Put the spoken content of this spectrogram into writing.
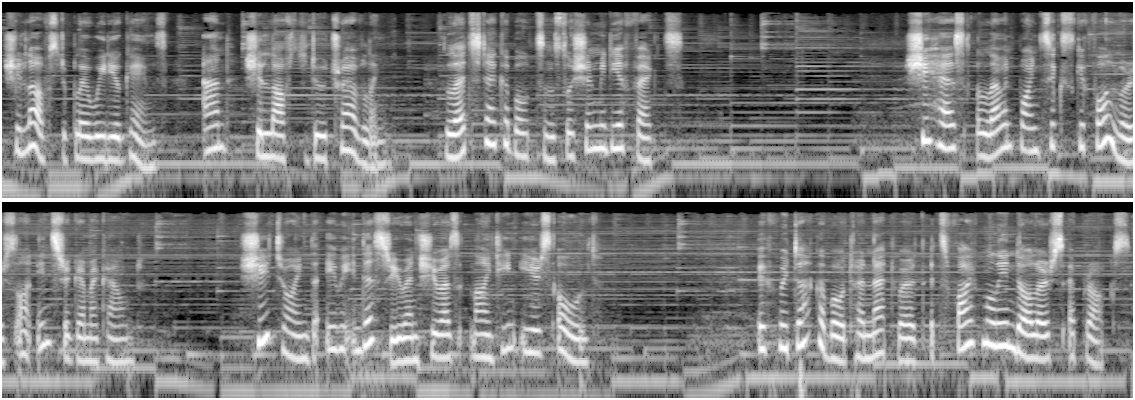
she loves to play video games, and she loves to do traveling. Let's talk about some social media facts. She has 11.6k followers on Instagram account. She joined the AV industry when she was 19 years old. If we talk about her net worth, it's $5 million approx.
